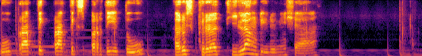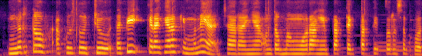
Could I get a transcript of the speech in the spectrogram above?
Praktik-praktik seperti itu harus segera hilang di Indonesia. Bener tuh, aku setuju. Tapi kira-kira gimana ya caranya untuk mengurangi praktik-praktik tersebut?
